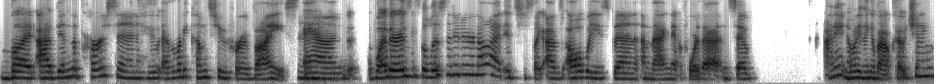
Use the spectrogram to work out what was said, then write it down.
But I've been the person who everybody comes to for advice. Mm-hmm. And whether it's solicited or not, it's just like I've always been a magnet for that. And so I didn't know anything about coaching.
